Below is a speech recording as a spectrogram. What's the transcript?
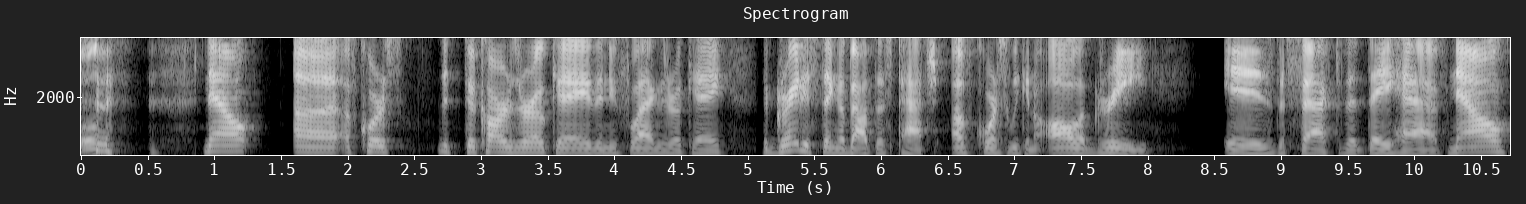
well, now, uh, of course, the, the cars are okay. The new flags are okay. The greatest thing about this patch, of course, we can all agree, is the fact that they have now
